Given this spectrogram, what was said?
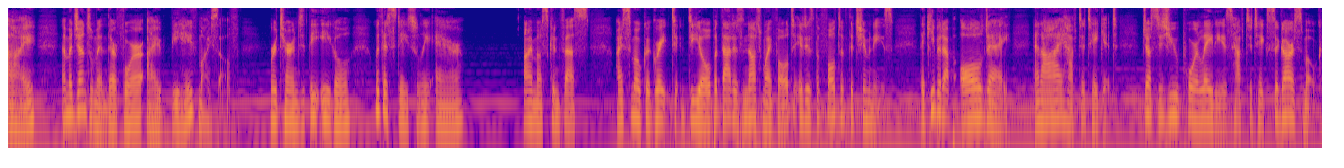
I am a gentleman, therefore I behave myself, returned the eagle with a stately air. I must confess, I smoke a great deal, but that is not my fault. It is the fault of the chimneys. They keep it up all day, and I have to take it just as you poor ladies have to take cigar smoke,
